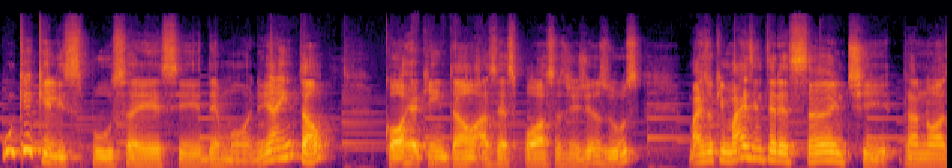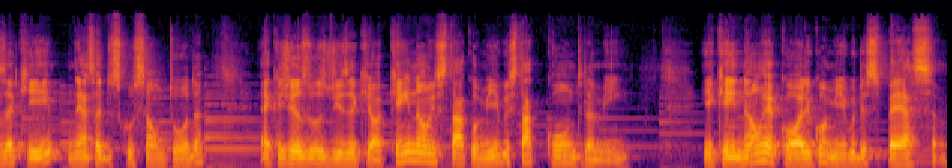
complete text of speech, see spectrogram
Com que que ele expulsa esse demônio? E aí então corre aqui então as respostas de Jesus mas o que mais interessante para nós aqui, nessa discussão toda, é que Jesus diz aqui, ó, quem não está comigo está contra mim, e quem não recolhe comigo dispersa.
